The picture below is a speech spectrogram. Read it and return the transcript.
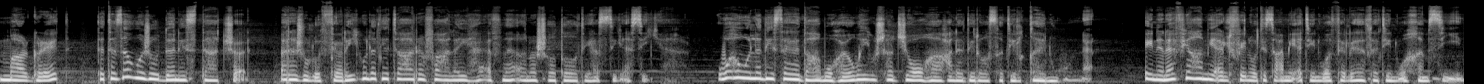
مارغريت تتزوج دانيس تاتشر الرجل الثري الذي تعرف عليها أثناء نشاطاتها السياسية وهو الذي سيدعمها ويشجعها على دراسة القانون إننا في عام 1953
